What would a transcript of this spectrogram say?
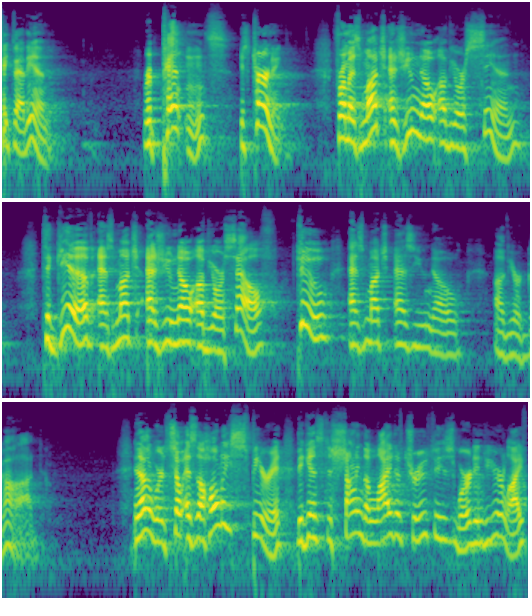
take that in. Repentance is turning from as much as you know of your sin to give as much as you know of yourself to as much as you know of your God. In other words, so as the Holy Spirit begins to shine the light of truth His Word into your life,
